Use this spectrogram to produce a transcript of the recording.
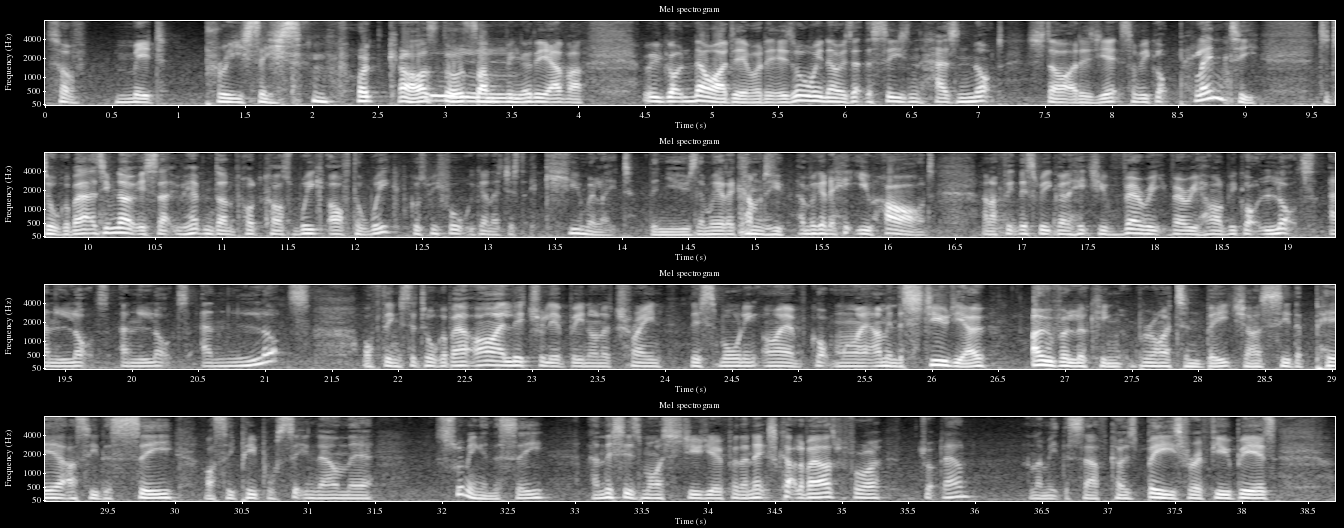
sort of mid pre-season podcast or mm. something or the other. We've got no idea what it is. All we know is that the season has not started as yet, so we've got plenty to talk about. As you've noticed, that we haven't done a podcast week after week because we thought we are going to just accumulate the news, and we're going to come to you and we're going to hit you hard. And I think this week we're going to hit you very, very hard. We've got lots and lots and lots and lots of things to talk about. I literally have been on a train this morning. I have got my. I'm in the studio overlooking Brighton Beach. I see the pier, I see the sea, I see people sitting down there swimming in the sea. And this is my studio for the next couple of hours before I drop down and I meet the South Coast Bees for a few beers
